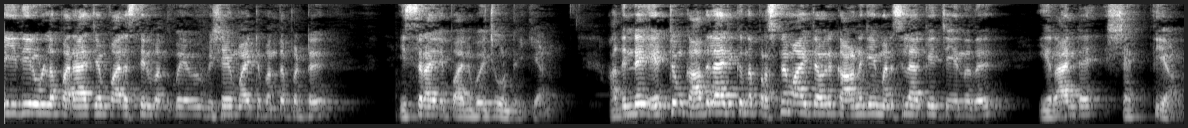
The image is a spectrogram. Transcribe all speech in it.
രീതിയിലുള്ള പരാജയം പാലസ്തീൻ വിഷയവുമായിട്ട് ബന്ധപ്പെട്ട് ഇസ്രായേൽ ഇപ്പോൾ അനുഭവിച്ചുകൊണ്ടിരിക്കുകയാണ് അതിന്റെ ഏറ്റവും കാതലായിരിക്കുന്ന പ്രശ്നമായിട്ട് അവർ കാണുകയും മനസ്സിലാക്കുകയും ചെയ്യുന്നത് ഇറാന്റെ ശക്തിയാണ്.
